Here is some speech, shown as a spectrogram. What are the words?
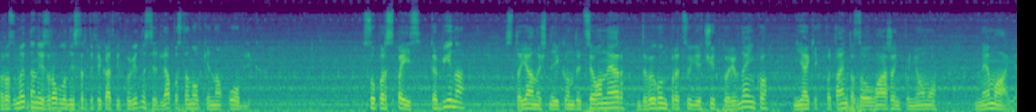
Розмитнений, зроблений сертифікат відповідності для постановки на облік. Суперспейс кабіна, стояночний кондиціонер, двигун працює чітко рівненько, ніяких питань та зауважень по ньому немає.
